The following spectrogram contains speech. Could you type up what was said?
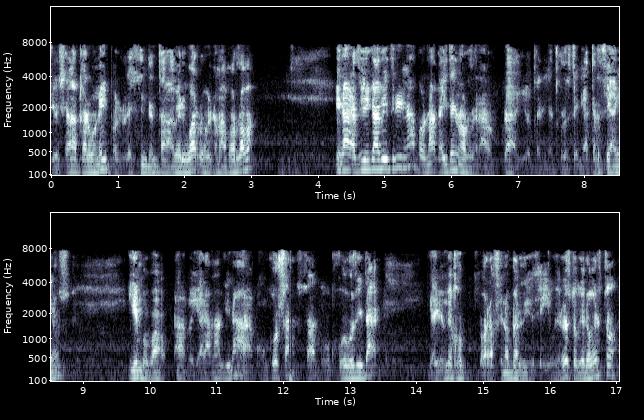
que se llama Carbonell, pues intentaba averiguarlo, pero no me acordaba. Y nada, la típica vitrina, pues nada, que ahí tenía un ordenador. Claro, yo tenía, entonces tenía 13 años y embobado. Veía la máquina con cosas, ¿sabes? con juegos y tal. Y ahí me dejó, ahora si no perdí. Dice, yo quiero esto, quiero esto.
